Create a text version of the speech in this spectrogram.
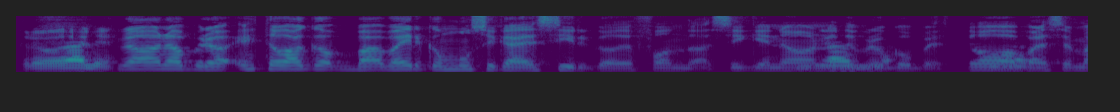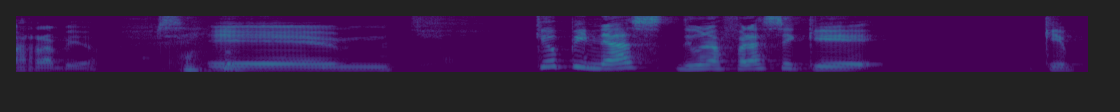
Pero dale. No, no, pero esto va, con- va- va a ir con música de circo de fondo, así que no, no te preocupes. Todo va a encanta. parecer más rápido. Sí. Eh, ¿Qué opinás de una frase que, que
